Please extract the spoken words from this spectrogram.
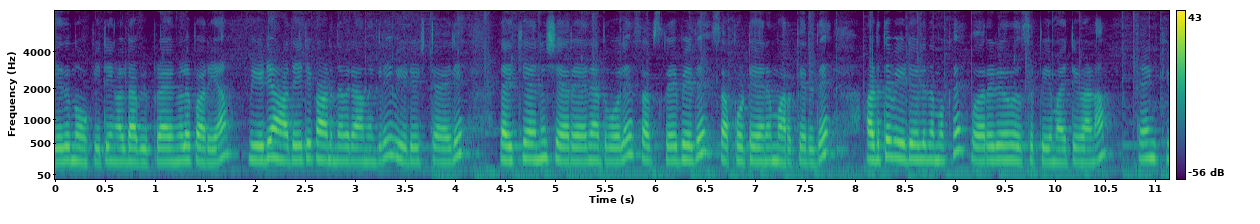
ചെയ്ത് നോക്കിയിട്ട് നിങ്ങളുടെ അഭിപ്രായങ്ങൾ പറയാം. വീഡിയോ ആദ്യമായിട്ട് കാണുന്നവരാണെങ്കിൽ വീഡിയോ ഇഷ്ടമായാൽ ലൈക്ക് ചെയ്യാനും ഷെയർ ചെയ്യാനും അതുപോലെ സബ്സ്ക്രൈബ് ചെയ്ത് സപ്പോർട്ട് ചെയ്യാനും മറക്കരുത്. അടുത്ത വീഡിയോയിൽ നമുക്ക് വേറൊരു റെസിപ്പിയുമായിട്ട് കാണാം. താങ്ക്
